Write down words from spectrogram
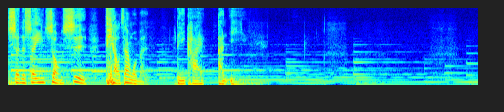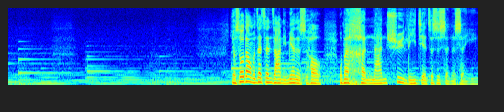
神的声音总是挑战我们离开安逸。有时候，当我们在挣扎里面的时候，我们很难去理解这是神的声音。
